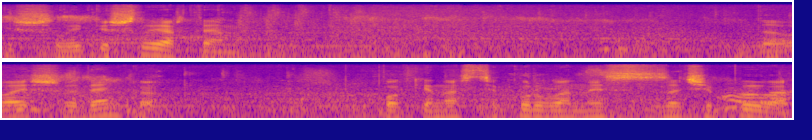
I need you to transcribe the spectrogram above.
Пішли, пішли, Артем. Давай швиденько. Поки нас ця курва не зачепила.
